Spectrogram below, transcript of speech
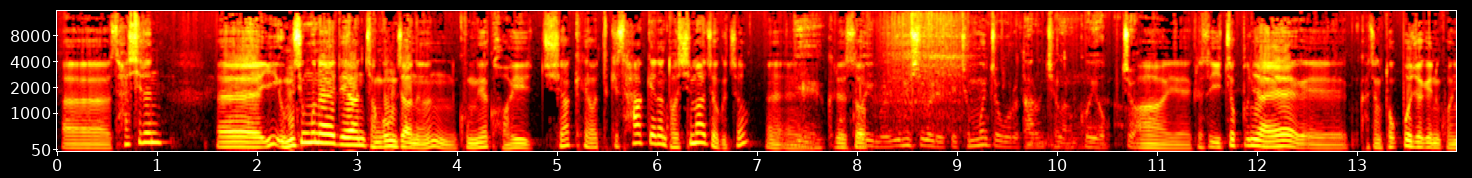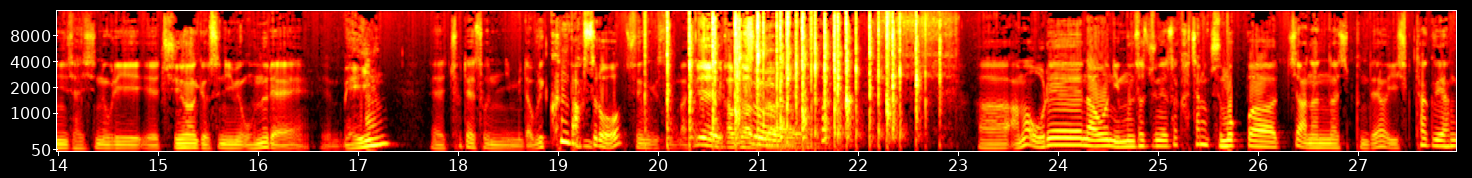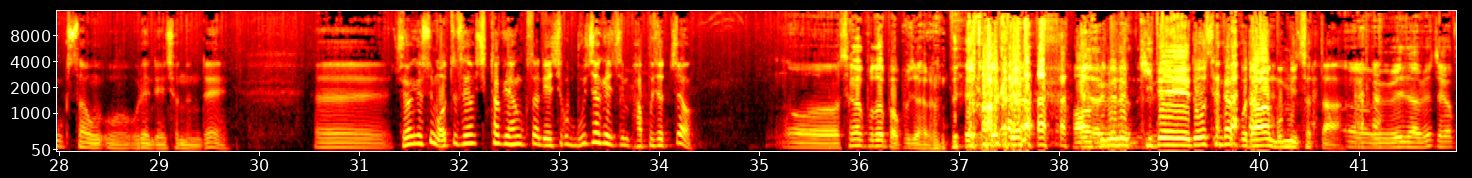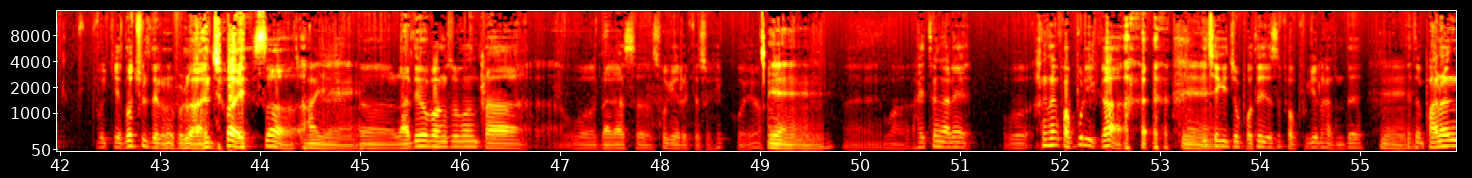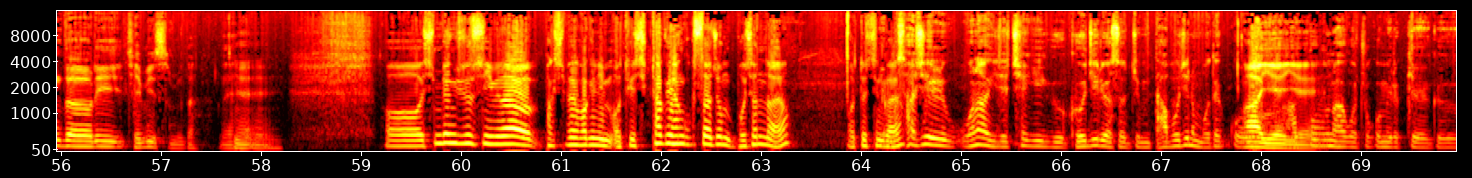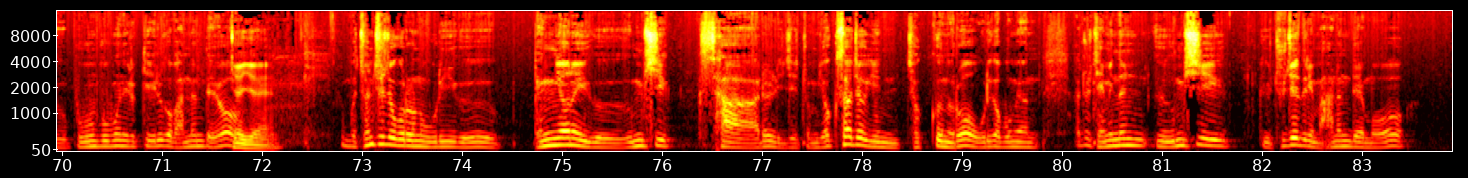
어, 사실은 에, 이 음식 문화에 대한 전공자는 국내에 거의 취약해요. 특히 사학계는 더 심하죠, 그죠? 예, 예. 예, 그래서 거의 뭐 음식을 이렇게 전문적으로 다룬 책은 거의 없죠. 아, 예. 그래서 이쪽 분야에 예, 가장 독보적인 권위자신 우리 예, 주영아 교수님이 오늘의 메인 예, 초대 손님입니다. 우리 큰 박수로 주영아 교수님 맞 예, 감사합니다. 아, 아마 올해 나온 인문서 중에서 가장 주목받지 않았나 싶은데요. 이 식탁 위의 한국사 오- 오- 올해 내셨는데 에, 주영아 교수님 어떠세요? 식탁 위의 한국사 내시고 무지하게 지금 바쁘셨죠? 어, 생각보다 바쁘지 않은데. 아, 그러면은 기대도 생각보다 못 미쳤다. 어, 왜냐하면 제가 뭐 이렇게 노출되는 걸 별로 안 좋아해서. 아, 예. 어, 라디오 방송은 다 뭐 나가서 소개를 계속 했고요. 예. 어, 뭐 하여튼 간에 뭐 항상 바쁘니까 예. 이 책이 좀 보태져서 바쁘기는 한데 예. 하여튼 반응들이 재미있습니다. 네. 예. 어, 신병주 교수님이나 박시백 박사님 어떻게 식탁 위 한국사 좀 보셨나요? 어떠신가요? 사실 워낙 이제 책이 그 거질이어서 좀다 보지는 못했고 아, 예, 예. 앞부분하고 조금 이렇게 그 부분 부분 이렇게 읽어봤는데요. 예, 예. 뭐 전체적으로는 우리 그 100년의 그 음식사를 이제 좀 역사적인 접근으로 우리가 보면 아주 재밌는 그 음식 그 주제들이 많은데 뭐,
